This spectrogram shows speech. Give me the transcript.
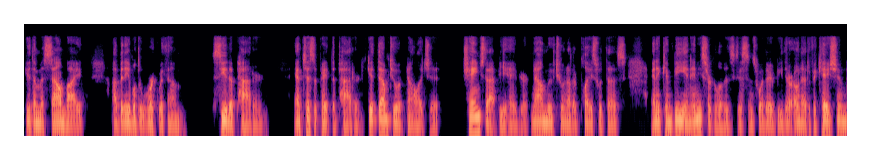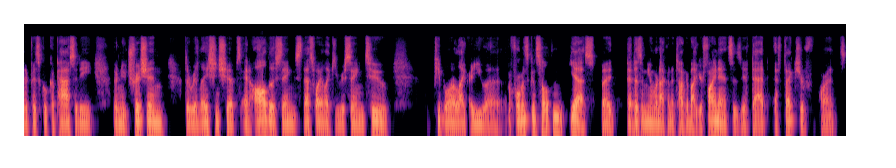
give them a soundbite. I've been able to work with them, see the pattern, anticipate the pattern, get them to acknowledge it, change that behavior, now move to another place with us. And it can be in any circle of existence, whether it be their own edification, their physical capacity, their nutrition, their relationships, and all those things. That's why, like you were saying too, people are like, Are you a performance consultant? Yes, but that doesn't mean we're not going to talk about your finances if that affects your performance.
